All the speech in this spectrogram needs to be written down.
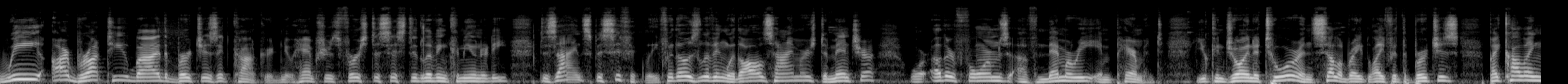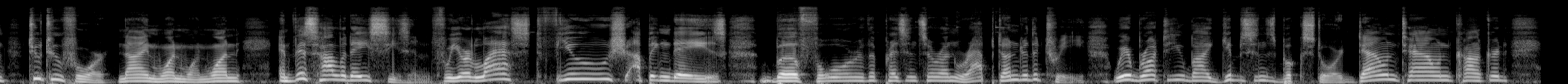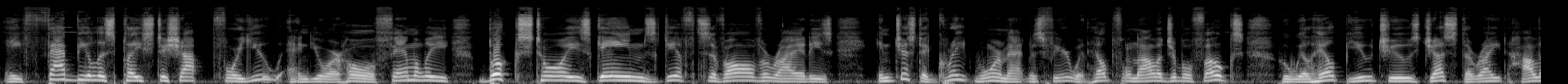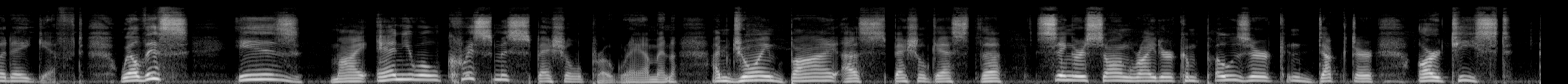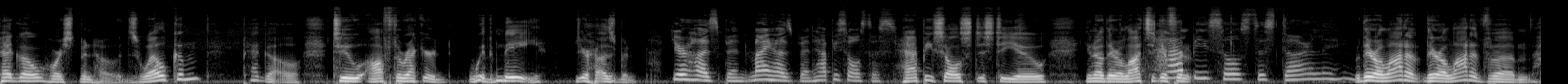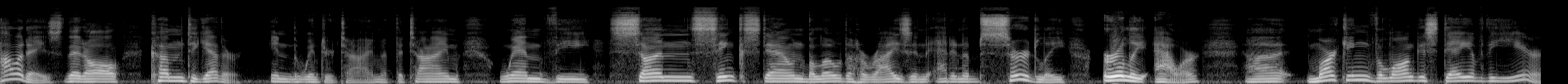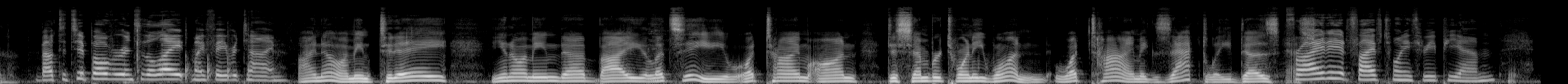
We are brought to you by the Birches at Concord, New Hampshire's first assisted living community, designed specifically for those living with Alzheimer's, dementia, or other forms of memory impairment. You can join a tour and celebrate life at the Birches by calling 224 9111. And this holiday season, for your last few shopping days before the presents are unwrapped under the tree, we're brought to you by Gibson's Bookstore, downtown Concord, a fabulous place to shop for you and your whole family. Books, toys, games, gifts of all varieties in just a great warm atmosphere with helpful, knowledgeable folks who will help you choose just the right holiday gift. Well, this is my annual Christmas special program, and I'm joined by a special guest, the singer, songwriter, composer, conductor, artiste, Peggo Horstmann Hodes. Welcome, Peggo, to Off the Record with me, your husband. Your husband, my husband. Happy solstice. Happy solstice to you. You know there are lots of different. Happy solstice, darling. There are a lot of there are a lot of um, holidays that all come together in the wintertime, at the time when the sun sinks down below the horizon at an absurdly early hour, uh, marking the longest day of the year. About to tip over into the light, my favorite time. I know. I mean, today, you know, I mean, uh, by, let's see, what time on December 21? What time exactly does. Friday at 5.23 p.m.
